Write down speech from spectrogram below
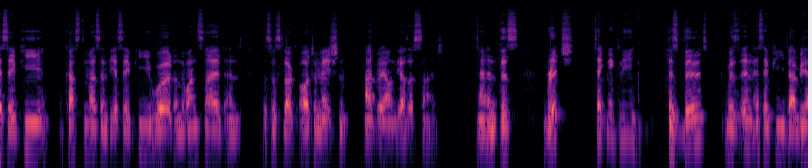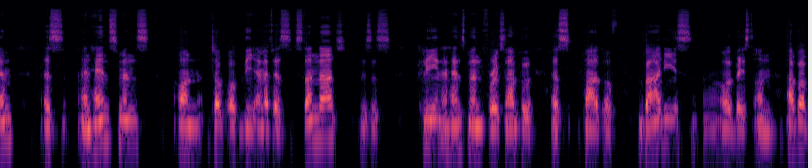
SAP customers and the SAP world on the one side and the Swisslog automation hardware on the other side. And this bridge technically is built within SAP EWM as enhancements on top of the MFS standard. This is clean enhancement, for example, as part of BAdIs, uh, all based on ABAP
